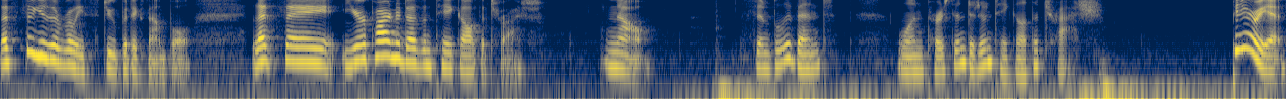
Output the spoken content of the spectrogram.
let's do use a really stupid example. Let's say your partner doesn't take out the trash. Now, simple event one person didn't take out the trash. Period.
